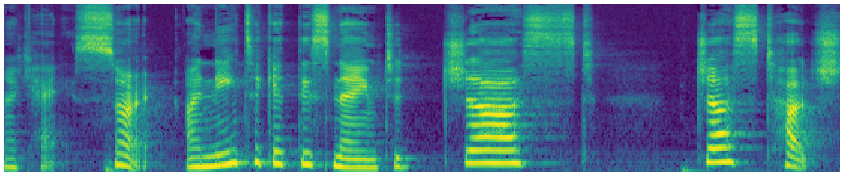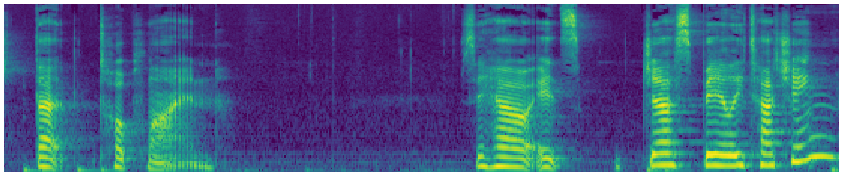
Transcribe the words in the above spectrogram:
Okay, so I need to get this name to just, just touch that top line. See how it's just barely touching?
